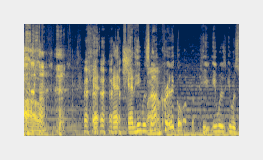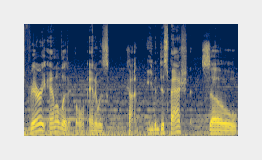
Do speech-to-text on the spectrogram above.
um, and, and, and he was Wow. not critical of them. He, he was he was very analytical, and it was kind of even dispassionate. So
